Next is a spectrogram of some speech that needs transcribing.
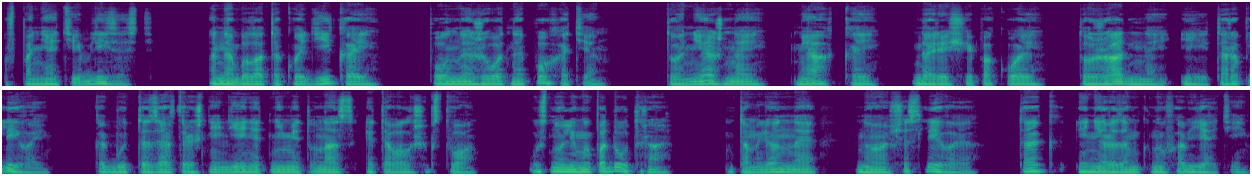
в понятии близость. Она была такой дикой, полной животной похоти, то нежной, мягкой, дарящей покой, то жадной и торопливой, как будто завтрашний день отнимет у нас это волшебство. Уснули мы под утро, утомленная, но счастливая, так и не разомкнув объятий.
